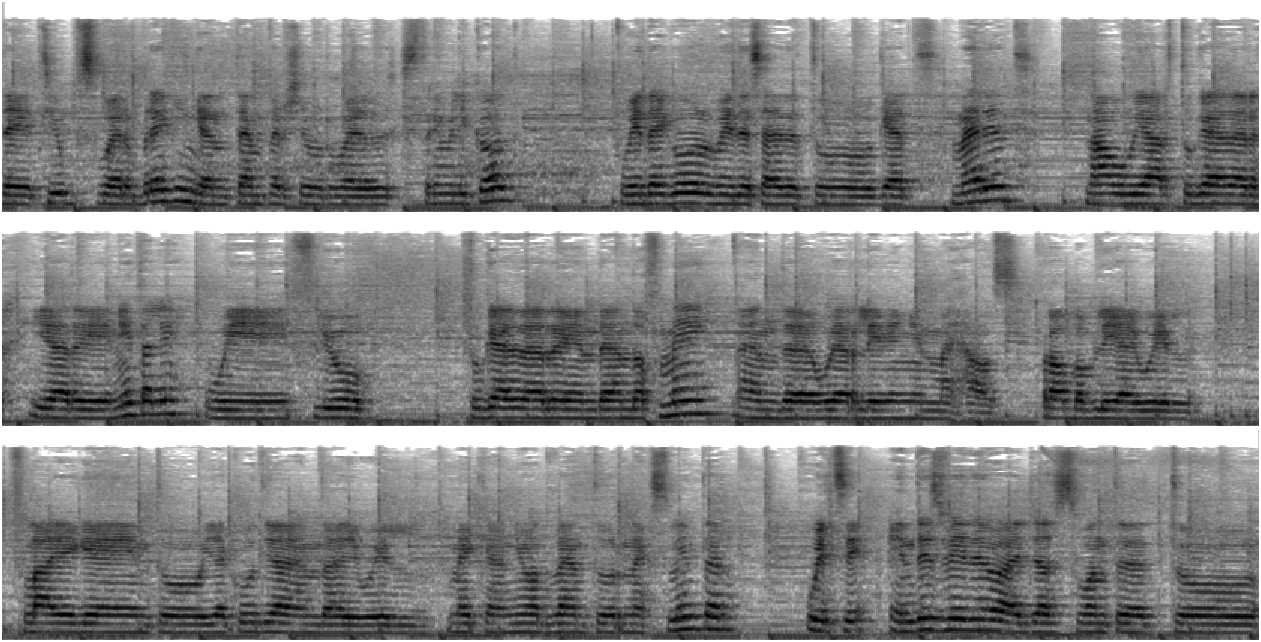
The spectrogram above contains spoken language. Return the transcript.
the tubes were breaking and temperature were extremely cold, with Aigul we decided to get married. Now we are together here in Italy. We flew together in the end of May and uh, we are living in my house. Probably I will fly again to Yakutia and I will make a new adventure next winter. We'll see. In this video I just wanted to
